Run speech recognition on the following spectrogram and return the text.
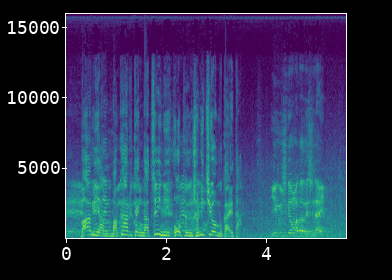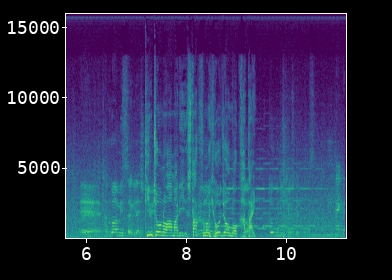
えバーミヤン幕張店がついにオープン初日を迎えた。入り口でお待たせしないえー、緊張のあまりスタッフの表情も硬い。特に気をつけてください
